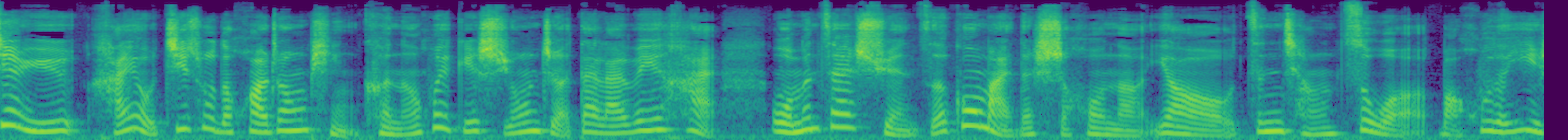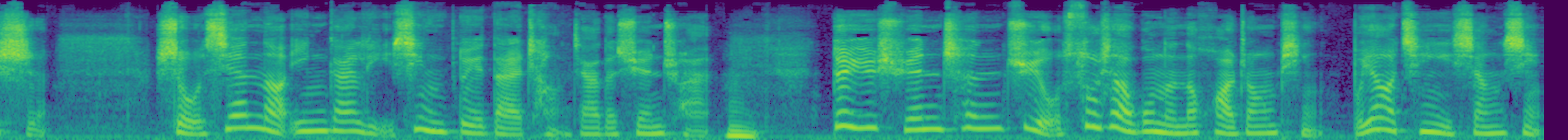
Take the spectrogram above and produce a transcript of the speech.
鉴于含有激素的化妆品可能会给使用者带来危害，我们在选择购买的时候呢，要增强自我保护的意识。首先呢，应该理性对待厂家的宣传。嗯，对于宣称具有速效功能的化妆品，不要轻易相信。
